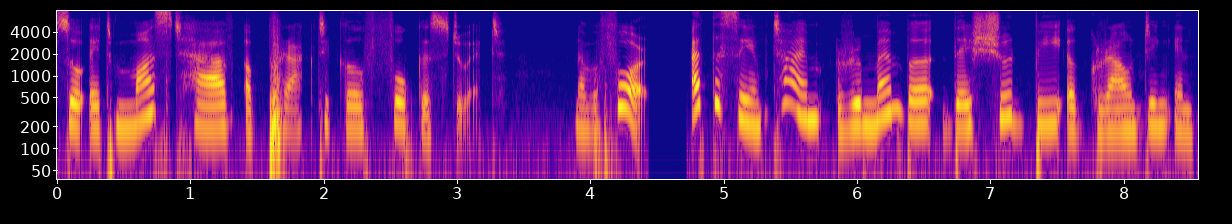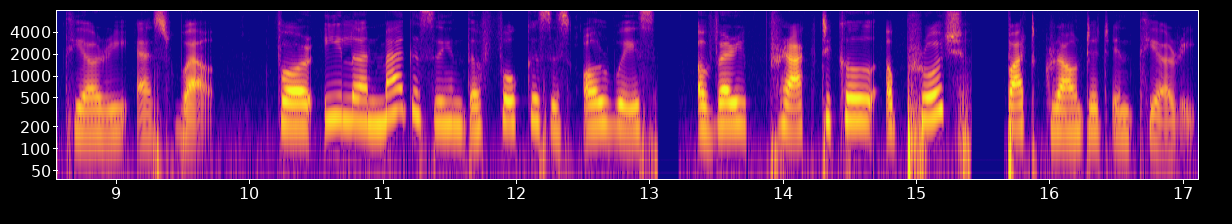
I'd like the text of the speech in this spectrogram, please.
so it must have a practical focus to it. Number four, at the same time, remember there should be a grounding in theory as well. For eLearn magazine, the focus is always a very practical approach but grounded in theory.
